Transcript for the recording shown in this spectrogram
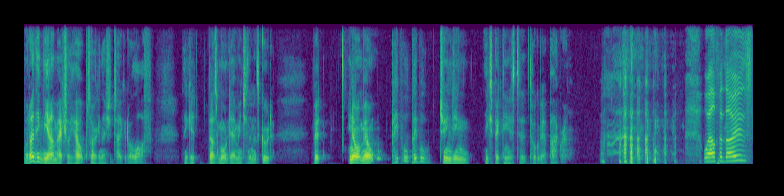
Well, I don't think the arm actually helps. I reckon they should take it all off. I think it does more damage than it's good. But you know what, Mel? People people tuned in expecting us to talk about parkrun. Well, for those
